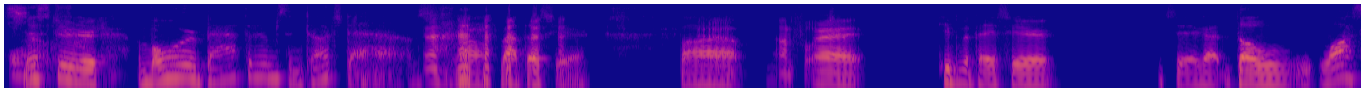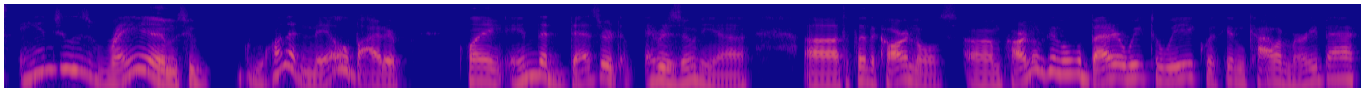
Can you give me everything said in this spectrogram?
So Mister, more bathrooms and touchdowns. well, not this year, but Yeah, all unfortunately. right, keeping the pace here. Let's see, I got the Los Angeles Rams who won a nail biter playing in the desert of Arizona uh, to play the Cardinals. Um, Cardinals getting a little better week to week with getting Kyler Murray back.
